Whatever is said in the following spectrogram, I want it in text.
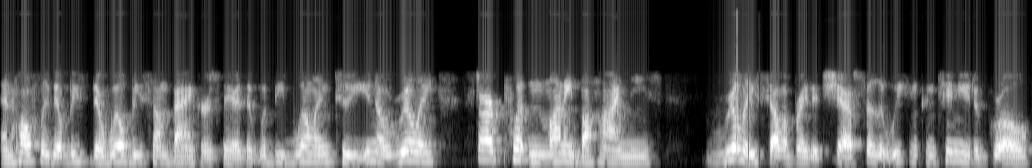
and hopefully there'll be there will be some bankers there that would be willing to you know really start putting money behind these really celebrated chefs so that we can continue to grow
